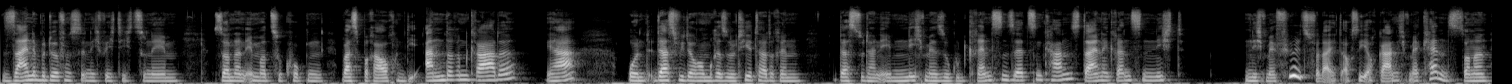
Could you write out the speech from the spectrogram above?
seine Bedürfnisse nicht wichtig zu nehmen, sondern immer zu gucken, was brauchen die anderen gerade, ja? Und das wiederum resultiert darin, dass du dann eben nicht mehr so gut Grenzen setzen kannst, deine Grenzen nicht nicht mehr fühlst, vielleicht auch sie auch gar nicht mehr kennst, sondern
